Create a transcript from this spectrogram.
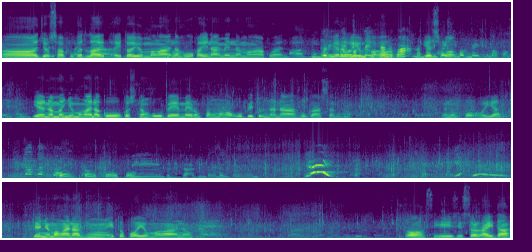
Ah, Diyos sa Pugad Light. Ah, Ito yung mga nahukay namin ng mga kwan. Mabalik Pero ayun mag pa, oh. Yes po. Yan naman yung mga naghuhugas ng ube. Mayroon pang mga ube doon na nahugasan. Oh. Ganun po. O yan. Oh, oh, oh, oh. Yan yung mga nag... Ito po yung mga ano. Oh, si Sister Aida.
